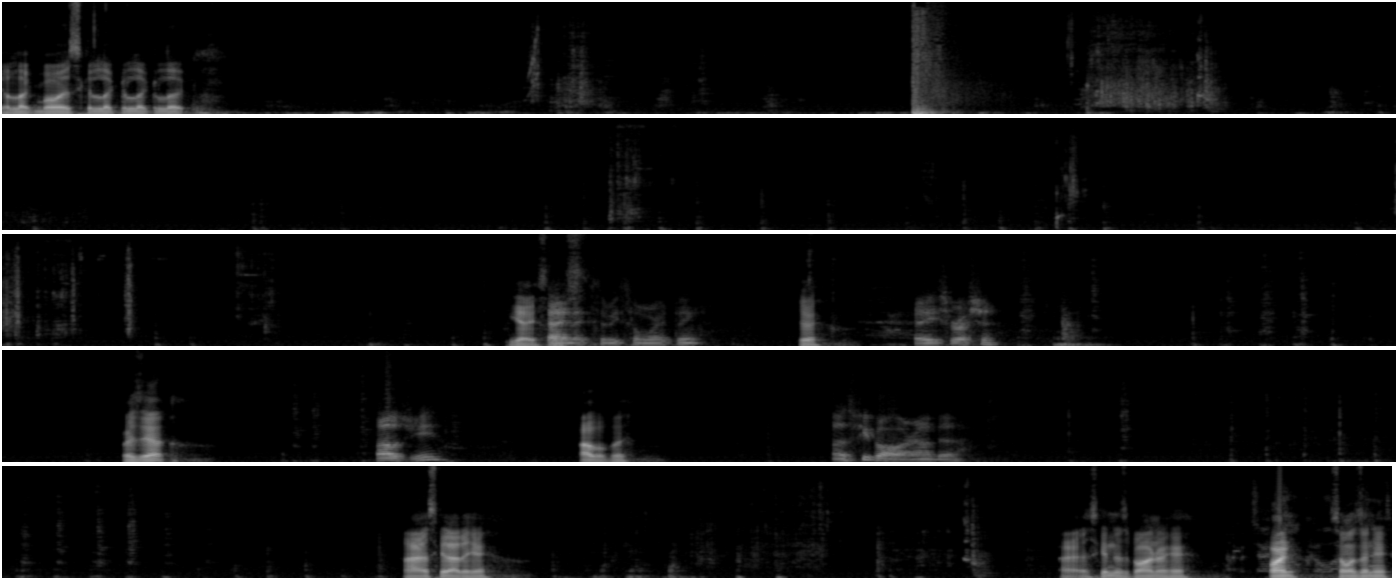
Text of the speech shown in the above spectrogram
Good luck, boys. Good luck, good luck, good luck. Yeah, Guy next to me somewhere, I think. Yeah. Yeah, he's Russian. Where's he at? Gee. Probably. Oh, there's people all around there. Alright, let's get out of here. Alright, let's get in this barn right here. Barn, someone's in here.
